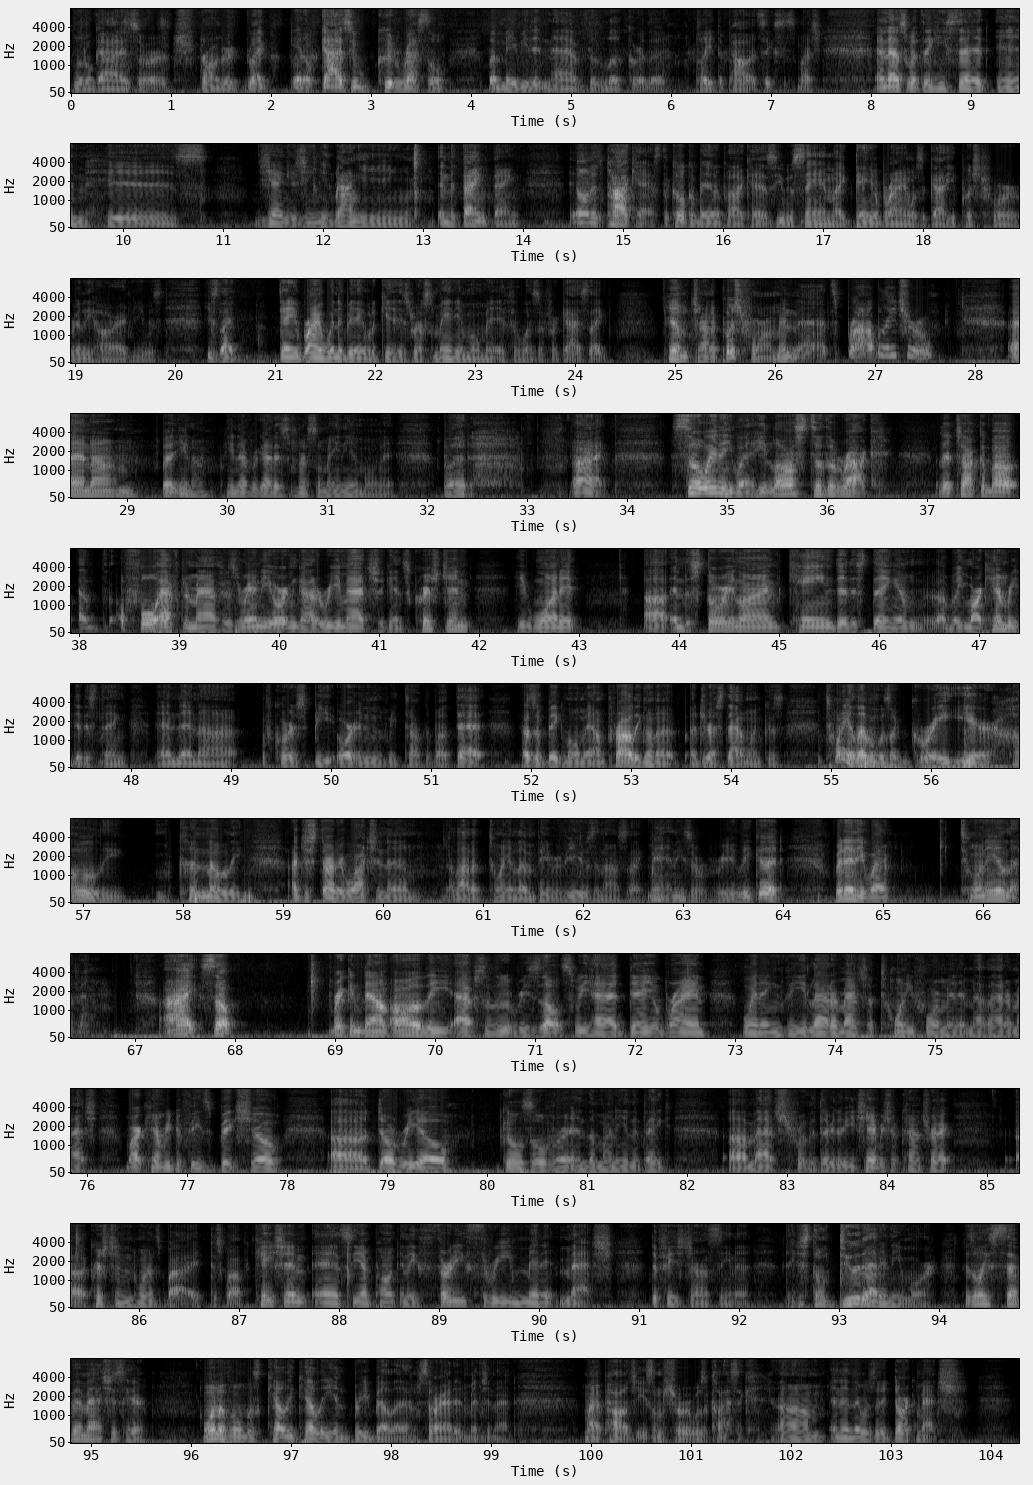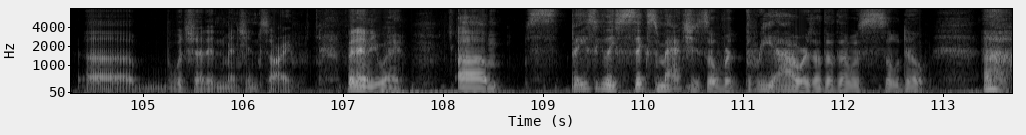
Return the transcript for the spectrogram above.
little guys or stronger, like, you know, guys who could wrestle but maybe didn't have the look or the played the politics as much. And that's one thing he said in his Yang in the Thing Thing on his podcast, the Colt Cabana podcast. He was saying like Daniel Bryan was a guy he pushed for really hard. And he was, he's like Daniel Bryan wouldn't have been able to get his WrestleMania moment if it wasn't for guys like him trying to push for him, and that's probably true. And um, but you know, he never got his WrestleMania moment. But all right. So anyway, he lost to The Rock. They talk about a, a full aftermath. Is Randy Orton got a rematch against Christian? He won it. Uh, in the storyline, Kane did his thing, and I mean Mark Henry did his thing, and then uh, of course beat Orton. We talked about that. That was a big moment. I'm probably gonna address that one because 2011 was a great year. Holy cannoli! I just started watching um, a lot of 2011 pay per views, and I was like, man, these are really good. But anyway, 2011. All right, so breaking down all of the absolute results, we had Daniel Bryan winning the ladder match, a 24 minute ladder match. Mark Henry defeats Big Show. Uh, Del Rio goes over in the Money in the Bank uh, match for the WWE Championship contract. Uh, Christian wins by disqualification, and CM Punk in a 33 minute match defeats John Cena. They just don't do that anymore. There's only seven matches here. One of them was Kelly Kelly and Brie Bella. I'm sorry I didn't mention that. My apologies. I'm sure it was a classic. Um, and then there was a dark match, uh, which I didn't mention. Sorry. But anyway, um, basically six matches over three hours. I thought that was so dope. but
